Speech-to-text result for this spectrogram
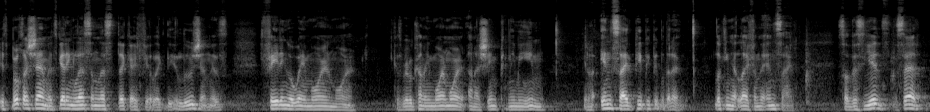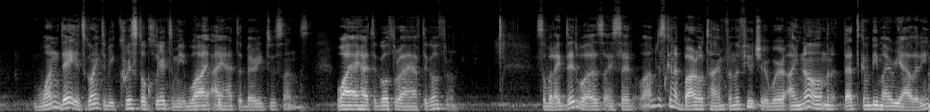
It's Baruch Hashem. It's getting less and less thick. I feel like the illusion is fading away more and more because we're becoming more and more anashim pnimiim, you know, inside people, people that are looking at life on the inside. So this yid said, one day it's going to be crystal clear to me why I had to bury two sons, why I had to go through I have to go through. So what I did was I said, well, I'm just going to borrow time from the future where I know gonna, that's going to be my reality.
